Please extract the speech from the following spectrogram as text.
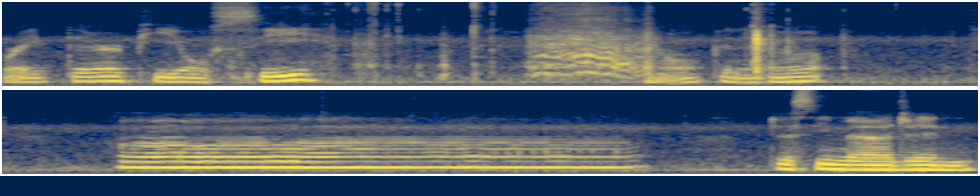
right there, P-O-C. Open it up. Uh, just imagine,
